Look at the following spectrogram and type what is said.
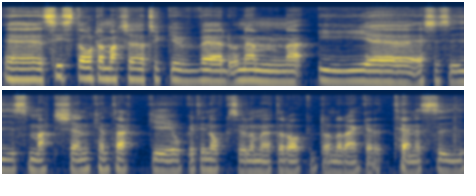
Eh, sista 18 matchen jag tycker är värd att nämna i eh, SSIs matchen. Kentucky åker till Knoxville och möter rakt rankade Tennessee.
